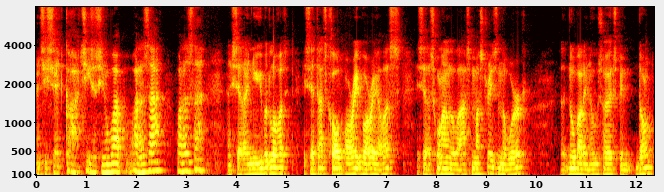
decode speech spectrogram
And she said, God, Jesus, you know what? What is that? What is that? And he said, I knew you would love it. He said, that's called Aurora Borealis. He said, it's one of the last mysteries in the world that nobody knows how it's been done.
